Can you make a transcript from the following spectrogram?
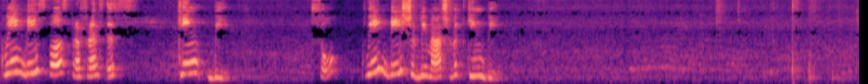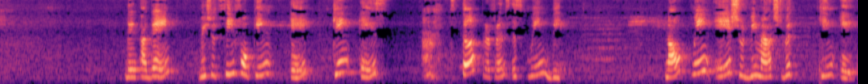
Queen D's first preference is King B. So Queen D should be matched with King B. Then again, we should see for King A, King A's third preference is Queen B. Now, Queen A should be matched with King A.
